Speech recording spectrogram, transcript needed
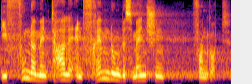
die fundamentale Entfremdung des Menschen von Gott.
